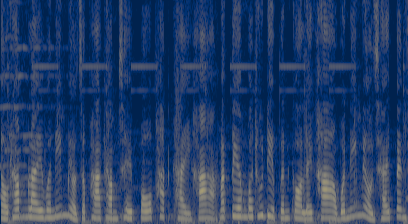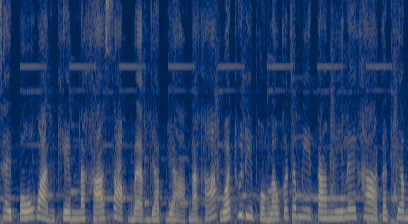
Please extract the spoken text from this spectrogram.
เหมียวทำไรวันนี้เหมียวจะพาทำไชโป๊ผัดไข่ค่ะ มาเตรียมวัตถุดิบกันก่อนเลยค่ะ วันนี้เหมียวใช้เป็นไชโป๊หวานเค็มนะคะสับแบบหยาบๆนะคะ วัตถุดิบของเราก็จะมีตามนี้เลยค่ะ กระเทียม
